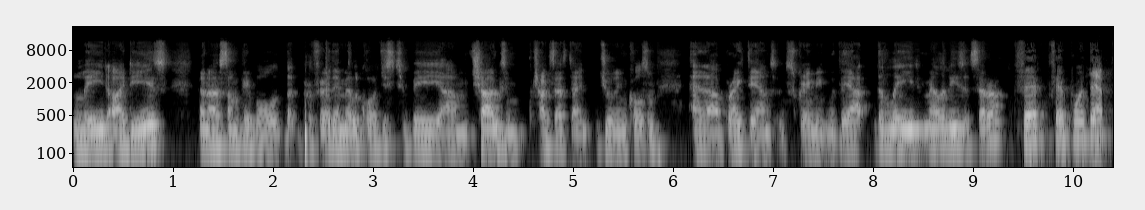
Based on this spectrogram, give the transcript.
lead ideas. I know some people that prefer their metalcore just to be um, chugs and chugs, as Dan- Julian calls them, and uh, breakdowns and screaming without the lead melodies, etc. Fair, fair point there. Yep.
